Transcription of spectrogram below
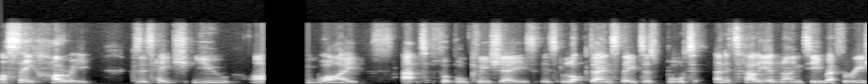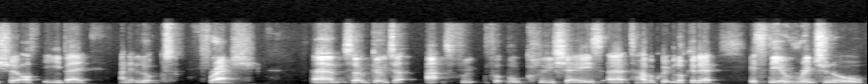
I'll say Hurry because it's H U R Y at Football Cliches. It's lockdown status. Bought an Italian ninety referee shirt off eBay and it looks fresh. Um, so go to at Fo- football cliches uh, to have a quick look at it. It's the original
